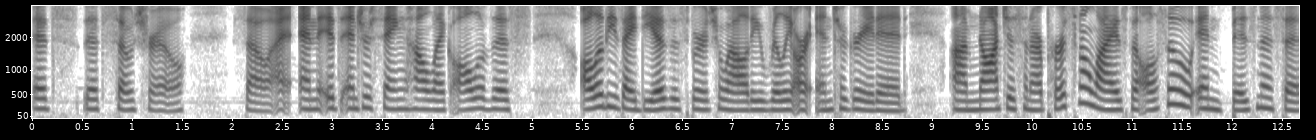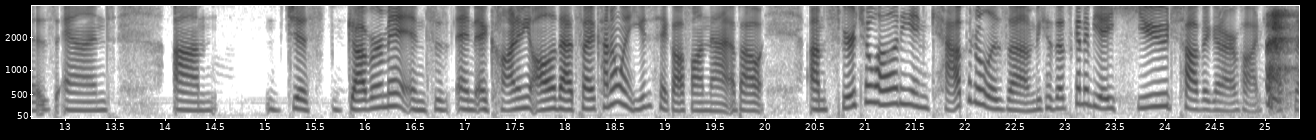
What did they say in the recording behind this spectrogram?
it's it's so true so, I, and it's interesting how like all of this, all of these ideas of spirituality really are integrated, um, not just in our personal lives, but also in businesses and um, just government and and economy, all of that. So I kind of want you to take off on that about um, spirituality and capitalism because that's going to be a huge topic in our podcast. So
